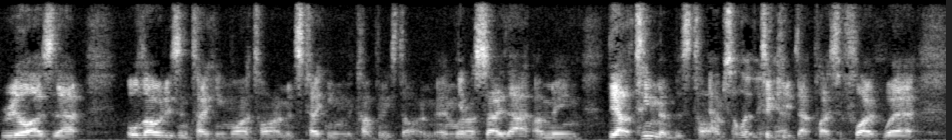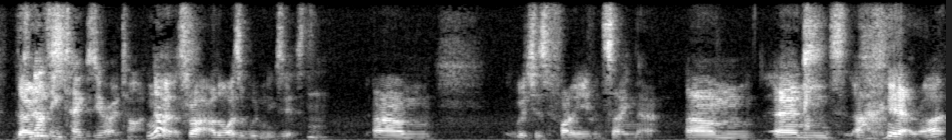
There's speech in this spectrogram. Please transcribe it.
realised that although it isn't taking my time, it's taking the company's time, and when Yep. I say that, I mean the other team members' time Absolutely. to yeah. keep that place afloat. Where those nothing takes zero time. no, that's right. Otherwise, it wouldn't exist. Mm. Um, which is funny even saying that. Um, and uh, yeah, right.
